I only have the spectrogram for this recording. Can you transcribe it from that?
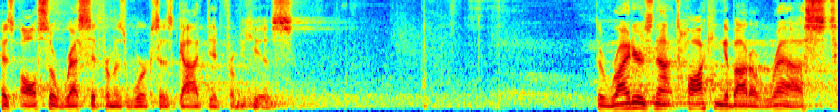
has also rested from his works as God did from his. The writer's not talking about a rest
